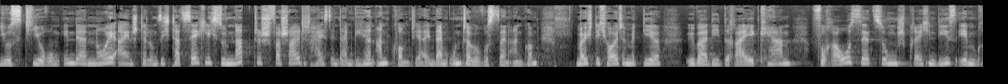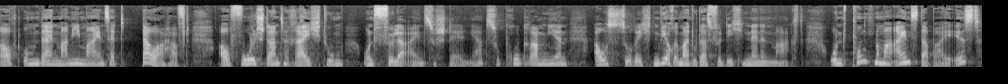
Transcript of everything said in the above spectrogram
Justierung, in der Neueinstellung sich tatsächlich synaptisch verschaltet, heißt in deinem Gehirn ankommt, ja, in deinem Unterbewusstsein ankommt, möchte ich heute mit dir über die drei Kernvoraussetzungen sprechen, die es eben braucht, um dein Money Mindset dauerhaft auf Wohlstand, Reichtum und Fülle einzustellen, ja, zu programmieren, auszurichten, wie auch immer du das für dich nennen magst. Und Punkt Nummer eins dabei ist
